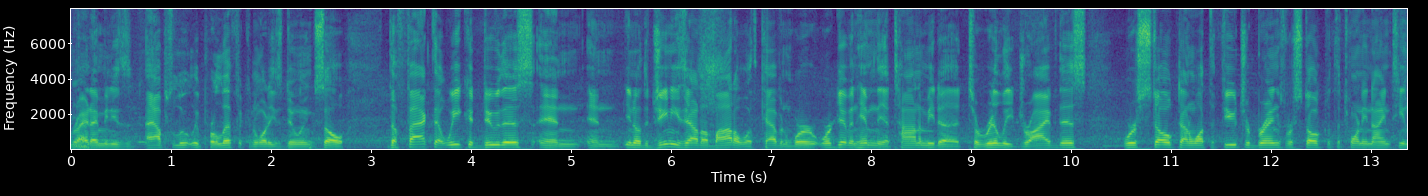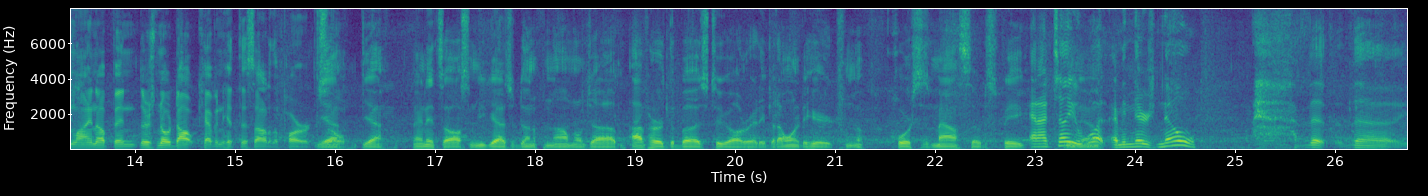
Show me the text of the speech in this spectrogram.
right? I mean, he's absolutely prolific in what he's doing. So the fact that we could do this and and you know, the genie's out of the bottle with Kevin. We're we're giving him the autonomy to to really drive this. We're stoked on what the future brings. We're stoked with the 2019 lineup and there's no doubt Kevin hit this out of the park. Yeah, So yeah, and it's awesome. You guys have done a phenomenal job. I've heard the buzz too already, but I wanted to hear it from the horse's mouth, so to speak. And I tell you, know. what, I mean, there's no the the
